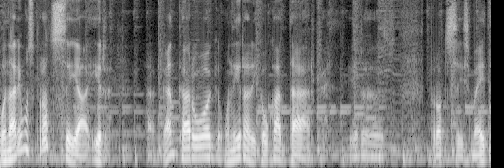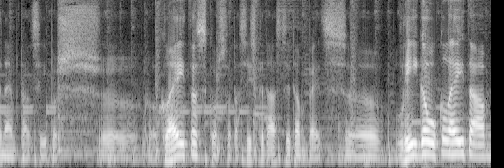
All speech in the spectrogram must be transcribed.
Un arī mums procesijā ir gan karogi, un ir arī kaut kādi tērpi. Ir eh, procesijas meitenēm tāds īpašs uh, kleitas, kuras tas izskatās citam pēc uh, līgavu kleitām.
